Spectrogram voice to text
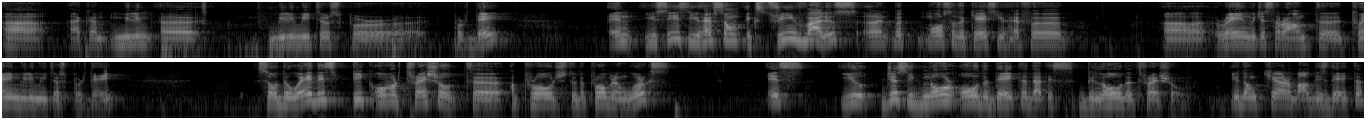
uh, like a millim, uh, millimeters per, uh, per day and you see you have some extreme values, uh, but most of the case you have rain which is around uh, 20 millimeters per day. So the way this peak over threshold uh, approach to the problem works is you just ignore all the data that is below the threshold. You don't care about this data.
